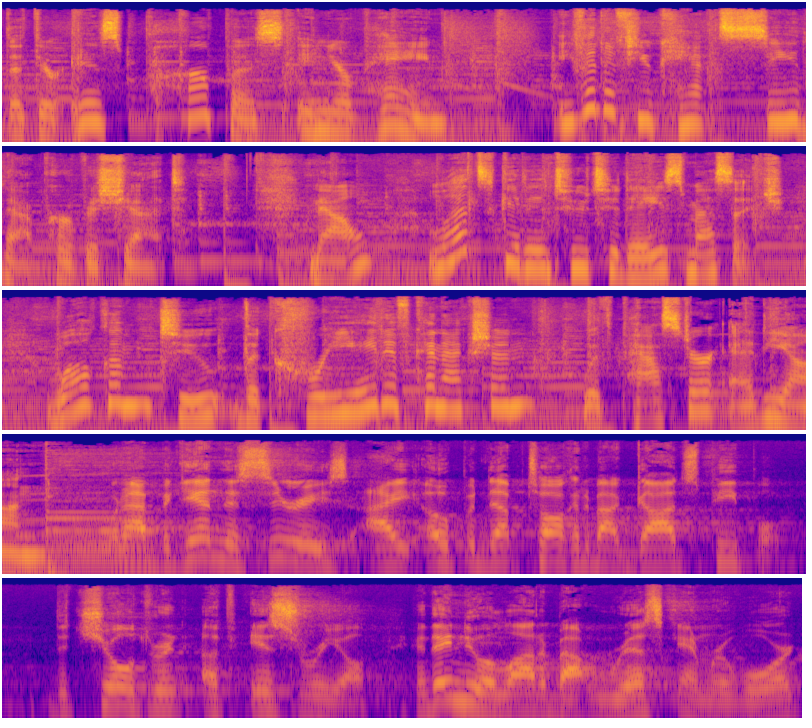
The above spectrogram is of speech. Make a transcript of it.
that there is purpose in your pain, even if you can't see that purpose yet. Now, let's get into today's message. Welcome to The Creative Connection with Pastor Ed Young. When I began this series, I opened up talking about God's people, the children of Israel. And they knew a lot about risk and reward.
